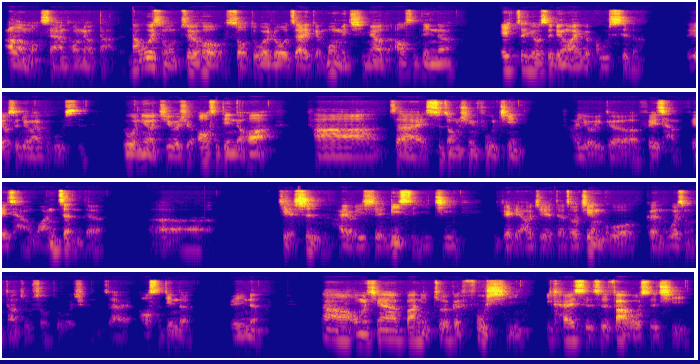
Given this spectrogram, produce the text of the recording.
阿拉莫、圣安东尼奥打的，那为什么最后首都会落在一个莫名其妙的奥斯汀呢？哎，这又是另外一个故事了，这又是另外一个故事。如果你有机会去奥斯汀的话，它在市中心附近，它有一个非常非常完整的呃解释，还有一些历史遗迹，你可以了解德州建国跟为什么当初首都会选在奥斯汀的原因的。那我们现在把你做一个复习，一开始是法国时期、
